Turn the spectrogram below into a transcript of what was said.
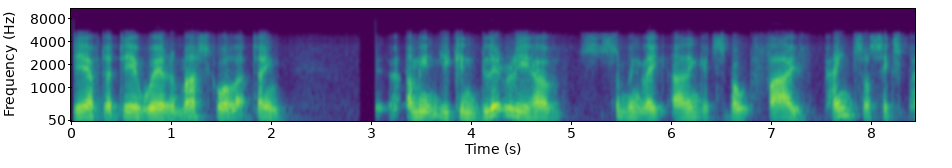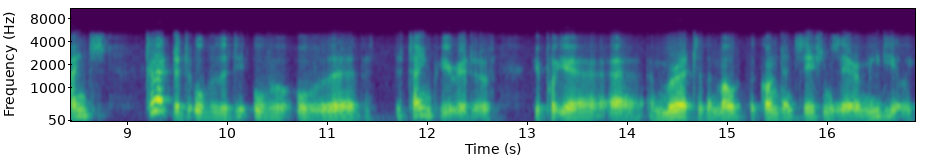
day after day wearing a mask all that time, I mean, you can literally have something like I think it's about five pints or six pints collected over the over over the, the time period of you put your uh, a mirror to the mouth, the condensation's there immediately.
